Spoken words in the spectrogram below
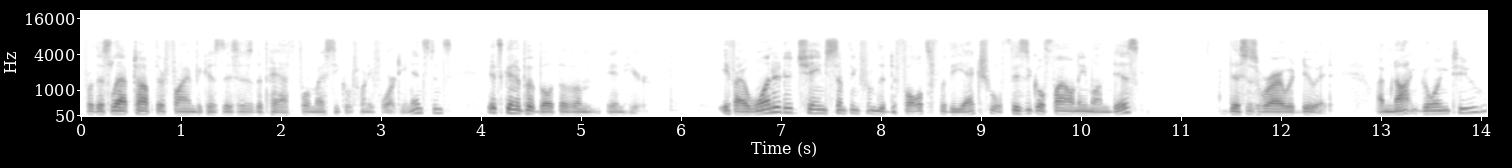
For this laptop, they're fine because this is the path for my SQL 2014 instance. It's going to put both of them in here. If I wanted to change something from the defaults for the actual physical file name on disk, this is where I would do it. I'm not going to,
